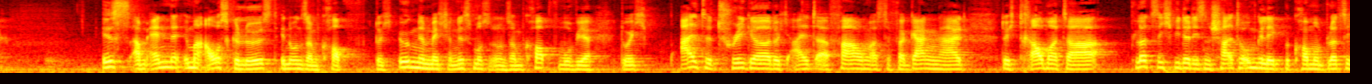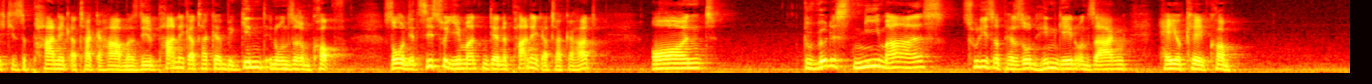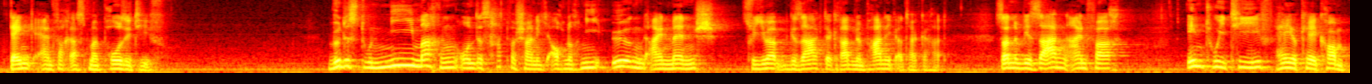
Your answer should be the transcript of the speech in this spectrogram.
ist am Ende immer ausgelöst in unserem Kopf, durch irgendeinen Mechanismus in unserem Kopf, wo wir durch alte Trigger, durch alte Erfahrungen aus der Vergangenheit, durch Traumata plötzlich wieder diesen Schalter umgelegt bekommen und plötzlich diese Panikattacke haben. Also diese Panikattacke beginnt in unserem Kopf. So, und jetzt siehst du jemanden, der eine Panikattacke hat und du würdest niemals zu dieser Person hingehen und sagen, hey, okay, komm, denk einfach erstmal positiv. Würdest du nie machen und es hat wahrscheinlich auch noch nie irgendein Mensch zu jemandem gesagt, der gerade eine Panikattacke hat. Sondern wir sagen einfach intuitiv, hey, okay, komm,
